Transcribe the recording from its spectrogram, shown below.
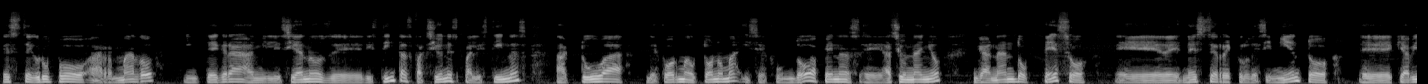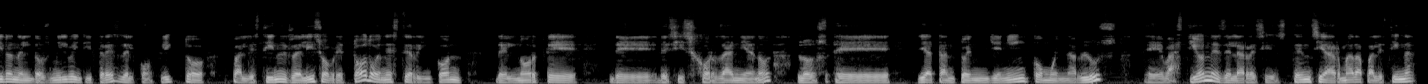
Este grupo armado integra a milicianos de distintas facciones palestinas, actúa de forma autónoma y se fundó apenas eh, hace un año, ganando peso eh, en este recrudecimiento que ha habido en el 2023 del conflicto palestino-israelí, sobre todo en este rincón del norte de, Cisjordania, ¿no? Los eh, ya tanto en Jenin como en Nablus, eh, bastiones de la resistencia armada palestina,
